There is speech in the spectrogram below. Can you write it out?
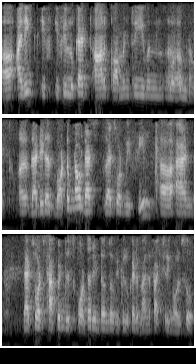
uh, I think if if you look at our commentary, even uh, bottomed out, uh, that it has bottomed out. That's that's what we feel, uh, and that's what's happened this quarter in terms of if you look at the manufacturing also.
